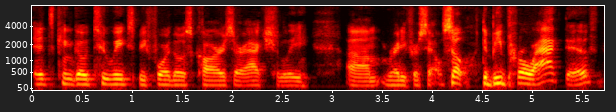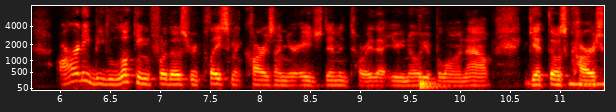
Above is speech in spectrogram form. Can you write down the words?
it can go two weeks before those cars are actually um, ready for sale. So to be proactive, already be looking for those replacement cars on your aged inventory that you know you're blowing out. Get those cars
